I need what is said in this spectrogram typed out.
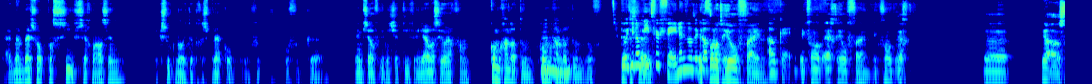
ja, ik ben best wel passief, zeg maar. Als in, ik zoek nooit het gesprek op. Of ik, of ik eh, neem zelf initiatief. En jij was heel erg van, kom we gaan dat doen. Kom we gaan Mhm. dat doen. Of, Vond je dat leuk. niet vervelend? Want ik, Ik had... vond het heel fijn. Oké. Ik vond het echt heel fijn. Ik vond het echt... eh, ja, als,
